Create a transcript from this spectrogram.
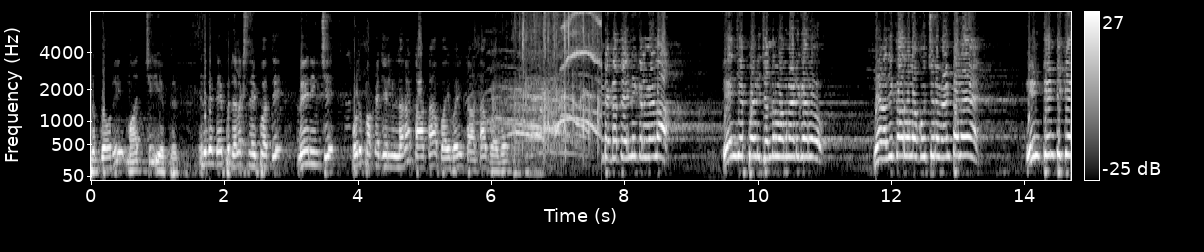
ఫిబ్రవరి మార్చి ఏప్రిల్. ఎందుకంటే ఏప్రిల్ ఎలక్షన్ అయిపోద్ది. మే నుంచి పొడి పక్క జిల్లారా tata bye bye tata bye bye. అంటే గత ఎన్నికల వేళ ఏం చెప్పాడు చంద్రబాబు నాయుడు గారు? నేను అధికారంలోకి వచ్చిన వెంటనే ఇంటింటికి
